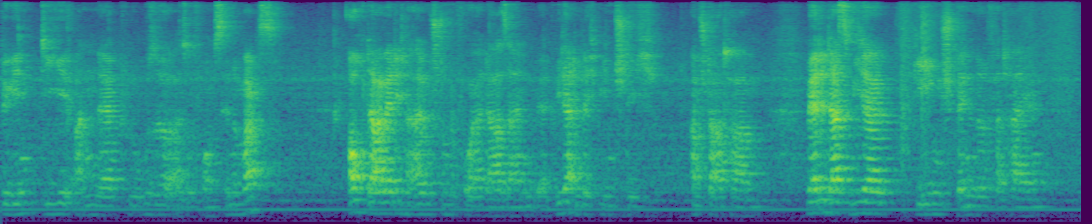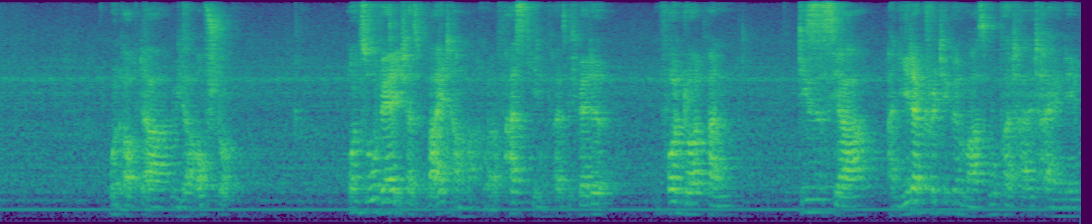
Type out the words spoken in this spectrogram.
beginnt die an der Kluse, also vom Cinemax. Auch da werde ich eine halbe Stunde vorher da sein, werde wieder ein Blechbienenstich am Start haben, werde das wieder gegen Spende verteilen und auch da wieder aufstocken. Und so werde ich das weitermachen, oder fast jedenfalls. Ich werde von dort an dieses Jahr an jeder Critical Mass Wuppertal teilnehmen.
